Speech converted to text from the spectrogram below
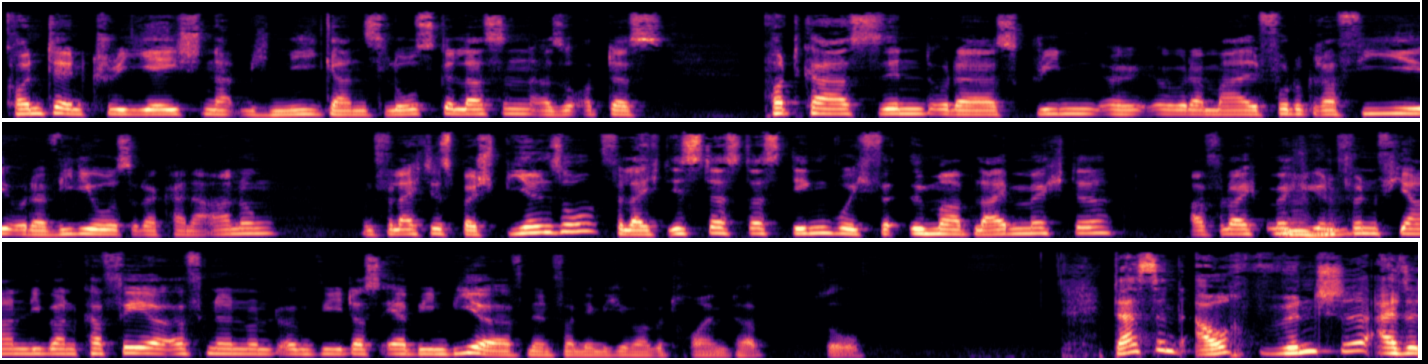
Content Creation hat mich nie ganz losgelassen. Also ob das Podcasts sind oder Screen äh, oder mal Fotografie oder Videos oder keine Ahnung. Und vielleicht ist es bei Spielen so, vielleicht ist das das Ding, wo ich für immer bleiben möchte. Aber vielleicht möchte mhm. ich in mhm. fünf Jahren lieber ein Café eröffnen und irgendwie das Airbnb eröffnen, von dem ich immer geträumt habe. So. Das sind auch Wünsche, also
